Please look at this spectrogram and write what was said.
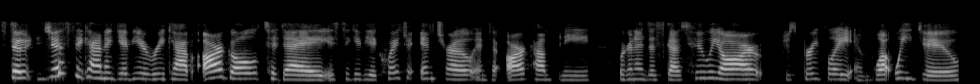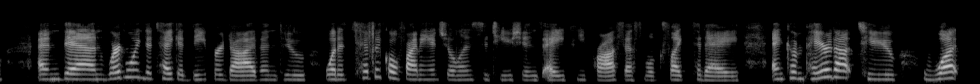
So just to kind of give you a recap, our goal today is to give you a quick intro into our company. We're going to discuss who we are just briefly and what we do. And then we're going to take a deeper dive into what a typical financial institution's AP process looks like today and compare that to what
